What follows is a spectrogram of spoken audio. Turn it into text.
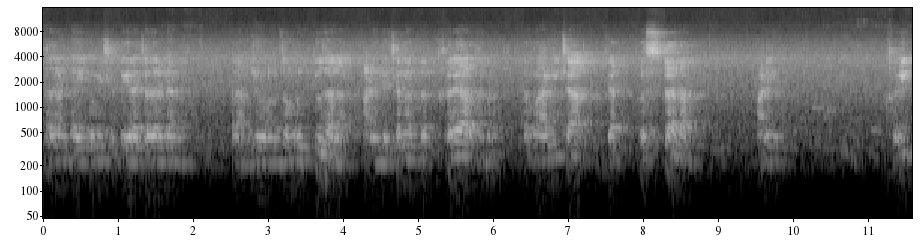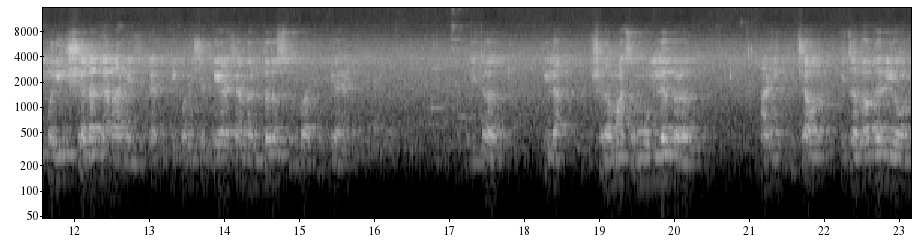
साधारणतः एकोणीसशे तेराच्या दरम्यान रामजी बाबांचा मृत्यू झाला आणि त्याच्यानंतर खऱ्या अर्थानं रामीच्या ज्या कष्टाला आणि खरी परीक्षेला त्या रामीची त्या एकोणीसशे तेराच्या नंतरच सुरुवात होती आहे. जिथं तिला श्रमाचं मूल्य कळत आणि तिच्यावर ती जबाबदारी येऊन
